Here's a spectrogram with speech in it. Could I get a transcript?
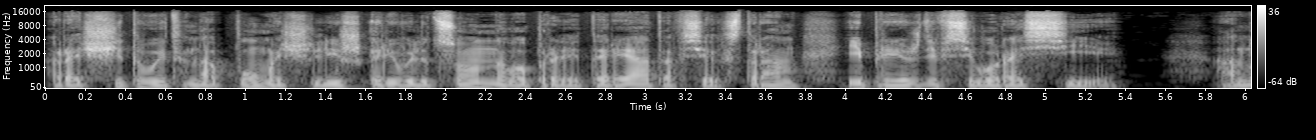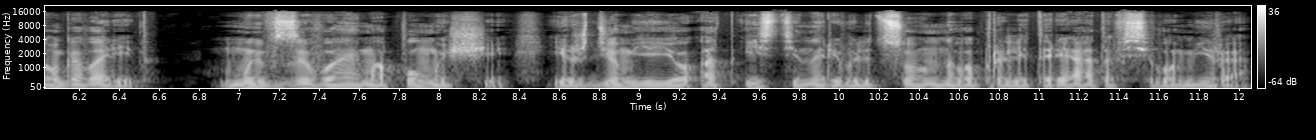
рассчитывает на помощь лишь революционного пролетариата всех стран и прежде всего России. Оно говорит: мы взываем о помощи и ждём её от истинно революционного пролетариата всего мира,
